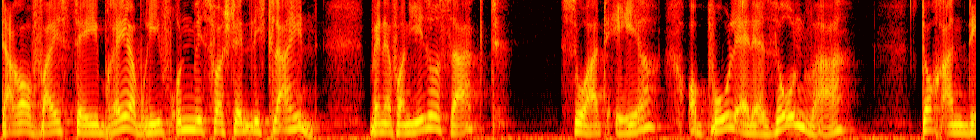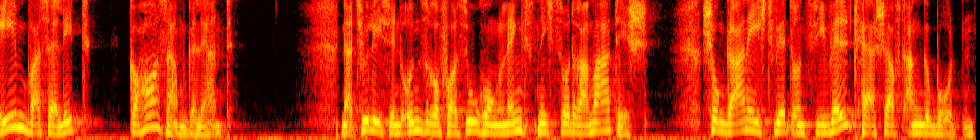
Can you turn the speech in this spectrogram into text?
Darauf weist der Hebräerbrief unmissverständlich klar hin, wenn er von Jesus sagt, so hat er, obwohl er der Sohn war, doch an dem, was er litt, Gehorsam gelernt. Natürlich sind unsere Versuchungen längst nicht so dramatisch. Schon gar nicht wird uns die Weltherrschaft angeboten.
